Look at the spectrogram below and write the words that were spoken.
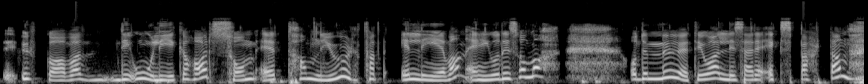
oppgaver de ulike har, som et tannhjul. For at elevene er jo de samme. Og du møter jo alle disse ekspertene.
